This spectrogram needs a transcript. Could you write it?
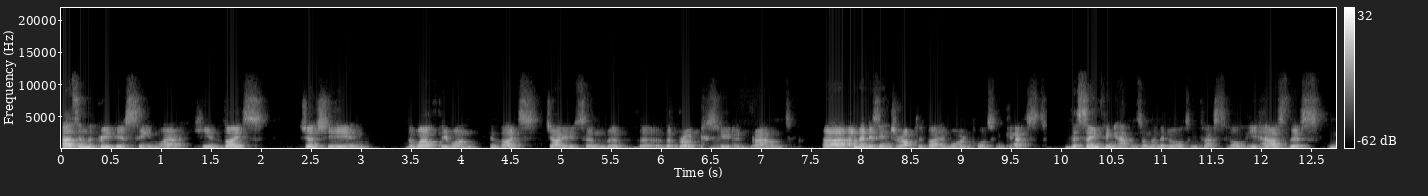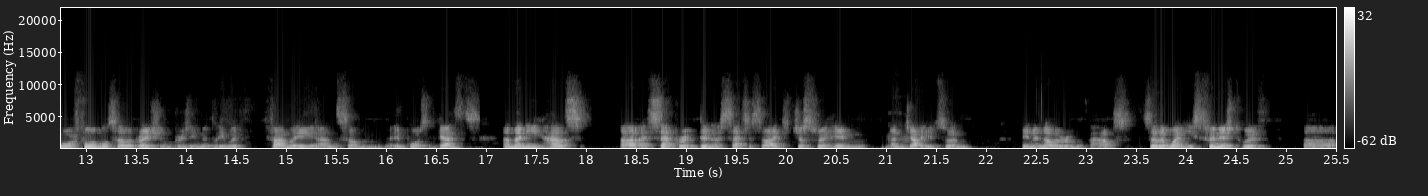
as in the previous scene where he invites Zhen Shiyin, the wealthy one, invites Jia Yucun, the, the, the broke student, round. Uh, and then is interrupted by a more important guest. The same thing happens on the Mid Autumn Festival. He has this more formal celebration, presumably with family and some important guests, and then he has uh, a separate dinner set aside just for him and Mhm. Jia Yucun in another room of the house, so that when he's finished with uh,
